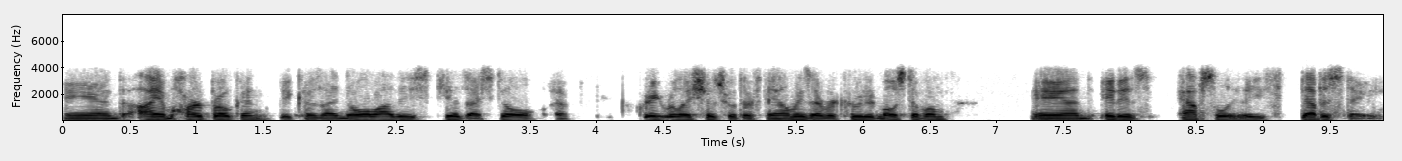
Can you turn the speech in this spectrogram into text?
And I am heartbroken because I know a lot of these kids. I still have great relationships with their families. I recruited most of them. And it is absolutely devastating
